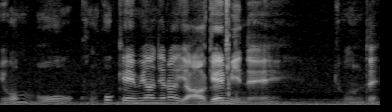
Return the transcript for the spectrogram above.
이건 뭐 공포 게임이 아니라 야겜이네. 좋은데?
